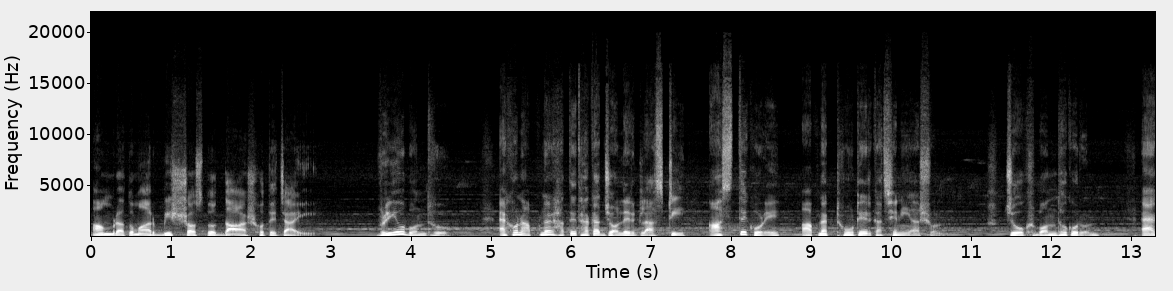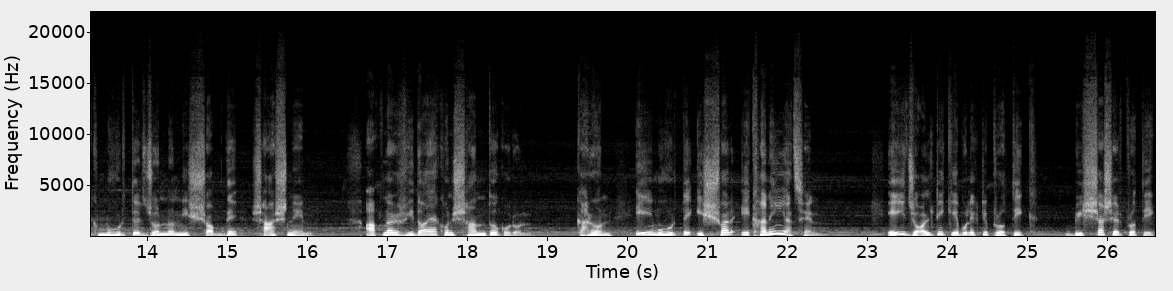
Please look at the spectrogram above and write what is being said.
আমরা তোমার বিশ্বস্ত দাস হতে চাই। প্রিয় বন্ধু, এখন আপনার হাতে থাকা জলের গ্লাসটি আস্তে করে আপনার ঠোঁটের কাছে নিয়ে আসুন। চোখ বন্ধ করুন। এক মুহূর্তের জন্য নিঃশব্দে শ্বাস নেন। আপনার হৃদয় এখন শান্ত করুন। কারণ এই মুহূর্তে ঈশ্বর এখানেই আছেন। এই জলটি কেবল একটি প্রতীক, বিশ্বাসের প্রতীক।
